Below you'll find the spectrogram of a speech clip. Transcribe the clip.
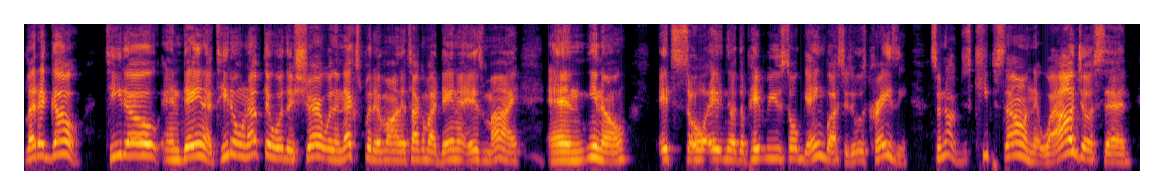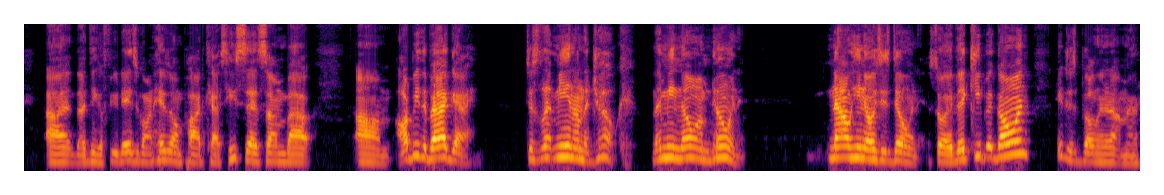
Let it go. Tito and Dana. Tito went up there with a shirt with an expletive on it, talking about Dana is my. And you know, it's so you know the pay per view sold gangbusters. It was crazy. So no, just keep selling it. What Aljo said, uh, I think a few days ago on his own podcast, he said something about, um, "I'll be the bad guy. Just let me in on the joke. Let me know I'm doing it." Now he knows he's doing it. So if they keep it going, he's just building it up, man.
